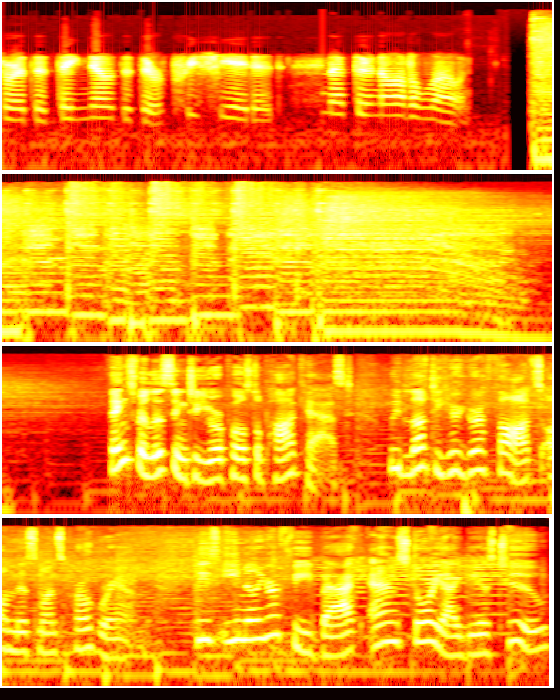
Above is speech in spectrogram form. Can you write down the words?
sure that they know that they're appreciated and that they're not alone. Thanks for listening to Your Postal Podcast. We'd love to hear your thoughts on this month's program. Please email your feedback and story ideas to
